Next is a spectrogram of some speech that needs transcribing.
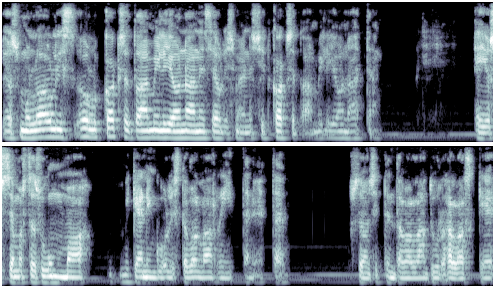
Jos mulla olisi ollut 200 miljoonaa, niin se olisi mennyt sitten 200 miljoonaa. Että ei ole semmoista summaa, mikä niin kuin olisi tavallaan riittänyt, että se on sitten tavallaan turha laskea,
